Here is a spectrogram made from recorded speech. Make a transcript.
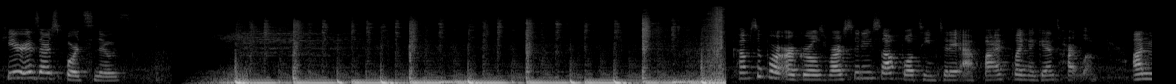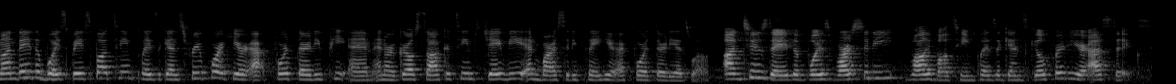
Here is our sports news. Come support our girls varsity softball team today at 5 playing against Harlem. On Monday, the boys baseball team plays against Freeport here at 4.30 p.m. and our girls soccer teams JV and varsity play here at 4.30 as well. On Tuesday, the boys varsity volleyball team plays against Guilford here at 6.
